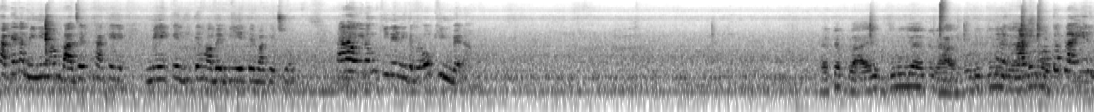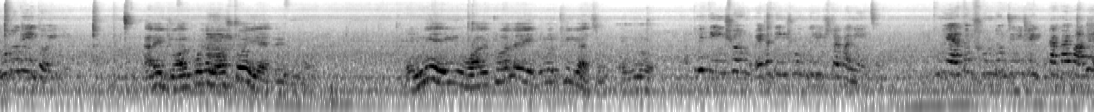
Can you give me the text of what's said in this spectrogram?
থাকে না মিনিমাম বাজেট থাকে মেয়েকে দিতে হবে বিয়েতে বা কিছু। তারা ওইরকম কিনে নিতে পারে ও কিনবে না। একটা প্লাইয়ের জিনিস আর একটা ঘাস জিনিস ঘাস তো প্লাইয়ের গুঁড়ো দিয়ে তৈরি। আরে জল পড়লে নষ্ট হয়ে যায় তো এমনি এই ওয়াল টোয়ালে এগুলো ঠিক আছে এগুলো তুমি তিনশো এটা তিনশো উনত্রিশ টাকা নিয়েছে। তুমি এত সুন্দর জিনিস এই টাকায় পাবে?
